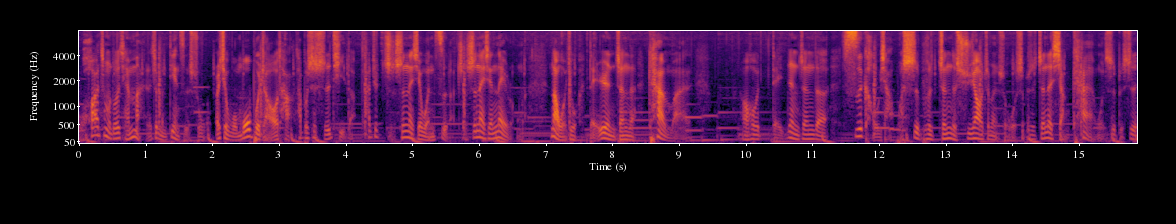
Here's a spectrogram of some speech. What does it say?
我花这么多钱买了这本电子书，而且我摸不着它，它不是实体的，它就只是那些文字了，只是那些内容了。那我就得认真的看完，然后得认真的思考一下，我是不是真的需要这本书？我是不是真的想看？我是不是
